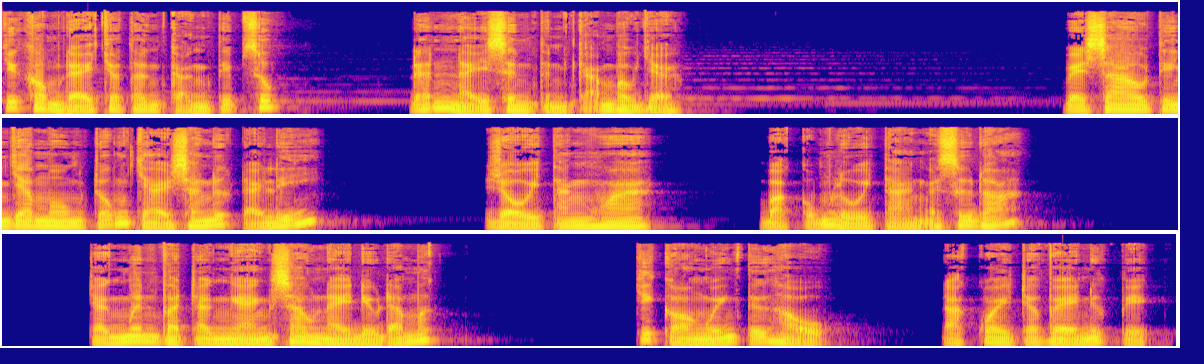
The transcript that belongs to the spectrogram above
Chứ không để cho thân cận tiếp xúc, Đến nảy sinh tình cảm bao giờ. Về sau, thiên gia môn trốn chạy sang nước đại lý, Rồi thăng hoa Và cũng lụi tàn ở xứ đó. Trần Minh và Trần Ngạn sau này đều đã mất, Chỉ còn Nguyễn Tử Hậu Đã quay trở về nước Việt.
